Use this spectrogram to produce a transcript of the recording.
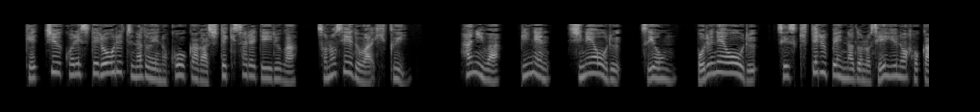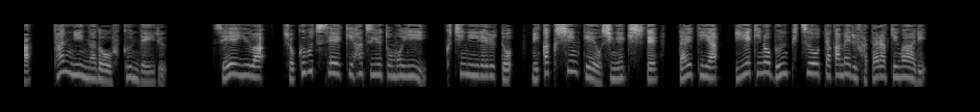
血中コレステロール値などへの効果が指摘されているが、その精度は低い。歯には、ピネン、シネオール、ツヨン、ボルネオール、セスキテルペンなどの精油のほか、タンニンなどを含んでいる。精油は植物性揮発油ともいい、口に入れると味覚神経を刺激して唾液や胃液の分泌を高める働きがあり、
